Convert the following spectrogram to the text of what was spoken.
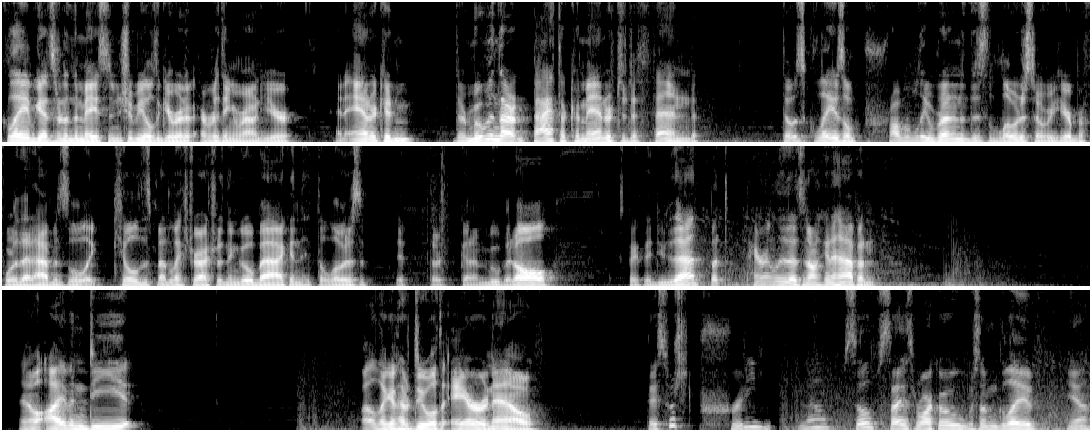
Glaive gets rid of the mason, should be able to get rid of everything around here. And Anarchid, they're moving back their commander to defend. Those Glaives will probably run into this Lotus over here before that happens. They'll like kill this Metal Extractor, and then go back and hit the Lotus if, if they're going to move at all. Expect they do that, but apparently that's not going to happen. Now, ivand... Well, they're gonna have to deal with air now. They switched pretty... No, still Scythe, Rocko, with some Glaive. Yeah.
